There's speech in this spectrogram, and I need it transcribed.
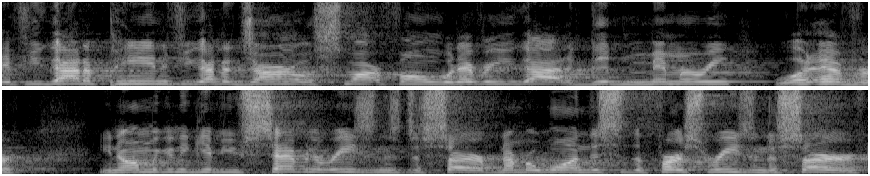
if you got a pen, if you got a journal, a smartphone, whatever you got, a good memory, whatever, you know, I'm going to give you seven reasons to serve. Number one, this is the first reason to serve.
